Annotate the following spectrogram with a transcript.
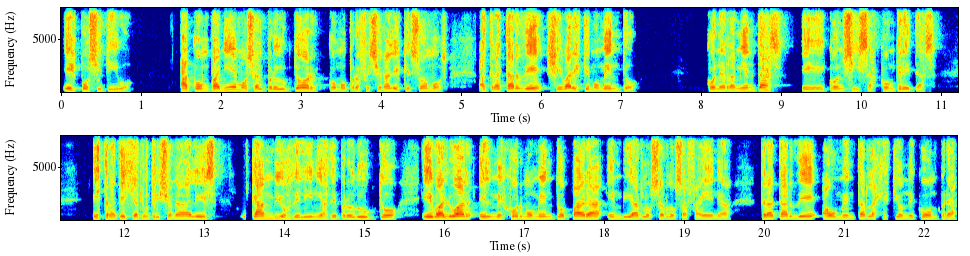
es positivo. Acompañemos al productor, como profesionales que somos, a tratar de llevar este momento con herramientas eh, concisas, concretas estrategias nutricionales, cambios de líneas de producto, evaluar el mejor momento para enviar los cerdos a faena, tratar de aumentar la gestión de compra,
